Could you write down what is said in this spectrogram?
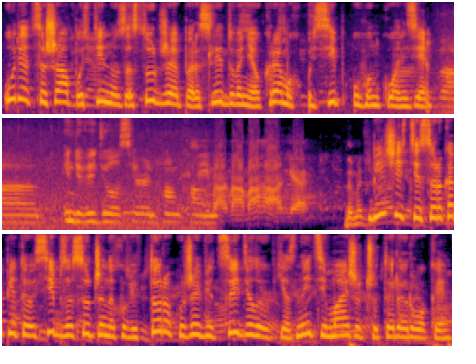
Уряд США постійно засуджує переслідування окремих осіб у Гонконзі. Більшість із 45 осіб, засуджених у вівторок, уже відсиділи у в'язниці майже 4 роки.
